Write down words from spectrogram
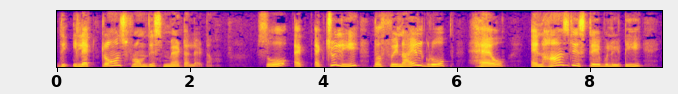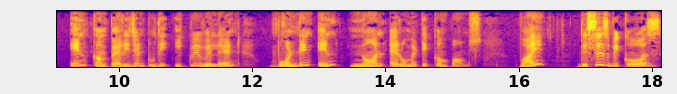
the electrons from this metal atom. So actually the phenyl group have enhanced stability in comparison to the equivalent bonding in non-aromatic compounds. Why? This is because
